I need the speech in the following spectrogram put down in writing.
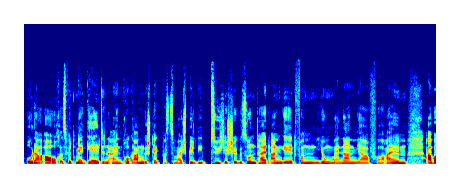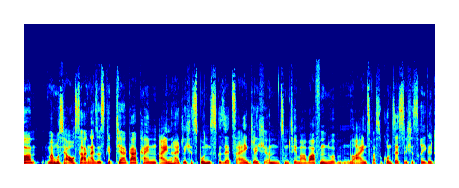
Oder auch, es wird mehr Geld in ein Programm gesteckt, was zum Beispiel die psychische Gesundheit angeht, von jungen Männern ja vor allem. Aber man muss ja auch sagen, also es gibt ja gar kein einheitliches Bundesgesetz eigentlich ähm, zum Thema Waffen, nur, nur eins, was so Grundsätzliches regelt.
